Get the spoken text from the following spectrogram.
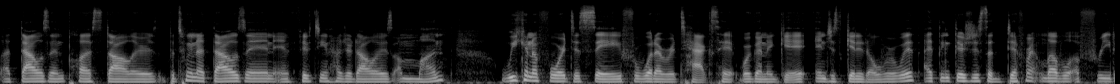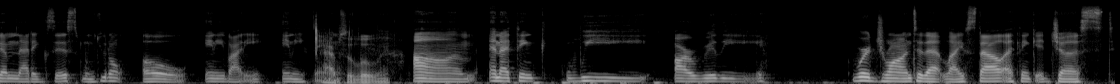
a thousand plus dollars between a thousand and fifteen hundred dollars a month we can afford to save for whatever tax hit we're going to get and just get it over with. I think there's just a different level of freedom that exists when you don't owe anybody anything. Absolutely. Um and I think we are really we're drawn to that lifestyle. I think it just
